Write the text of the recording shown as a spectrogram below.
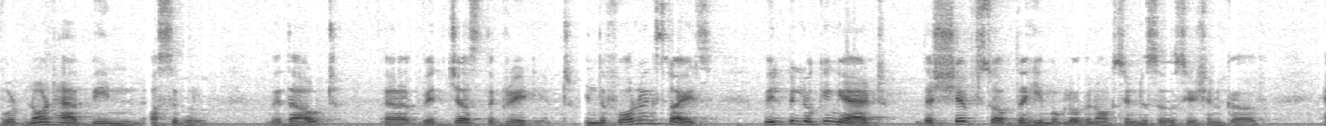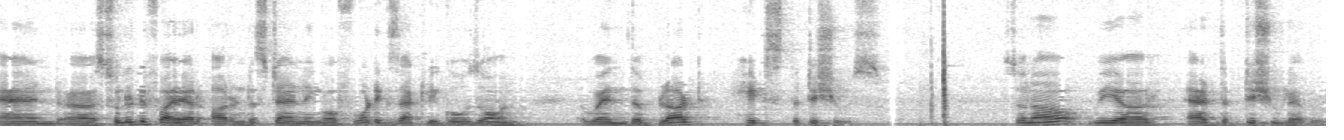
would not have been possible without uh, with just the gradient. In the following slides we'll be looking at the shifts of the hemoglobin oxygen dissociation curve and uh, solidify our, our understanding of what exactly goes on when the blood hits the tissues. So now we are at the tissue level.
